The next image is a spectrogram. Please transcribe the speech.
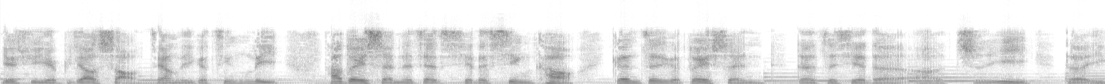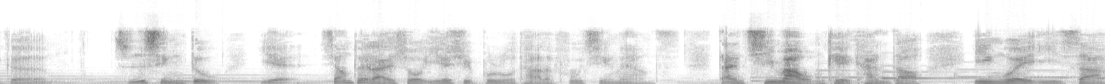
也许也比较少这样的一个经历。他对神的这些的信靠，跟这个对神的这些的呃旨意的一个执行度，也相对来说，也许不如他的父亲那样子。但起码我们可以看到，因为以撒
